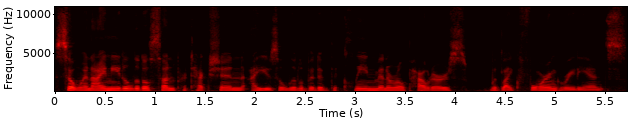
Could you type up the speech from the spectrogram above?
So when I need a little sun protection, I use a little bit of the clean mineral powders with like four ingredients.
